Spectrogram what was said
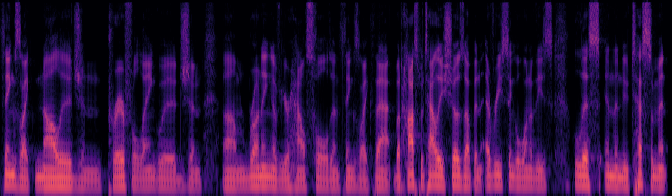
things like knowledge and prayerful language and um, running of your household and things like that. But hospitality shows up in every single one of these lists in the New Testament,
